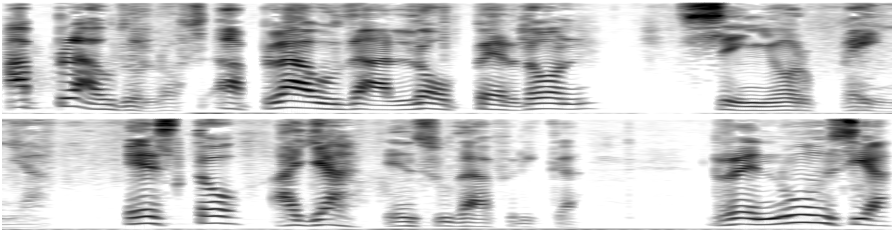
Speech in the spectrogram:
Apláudolos, apláudalo, perdón, señor Peña. Esto allá en Sudáfrica. Renuncia,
